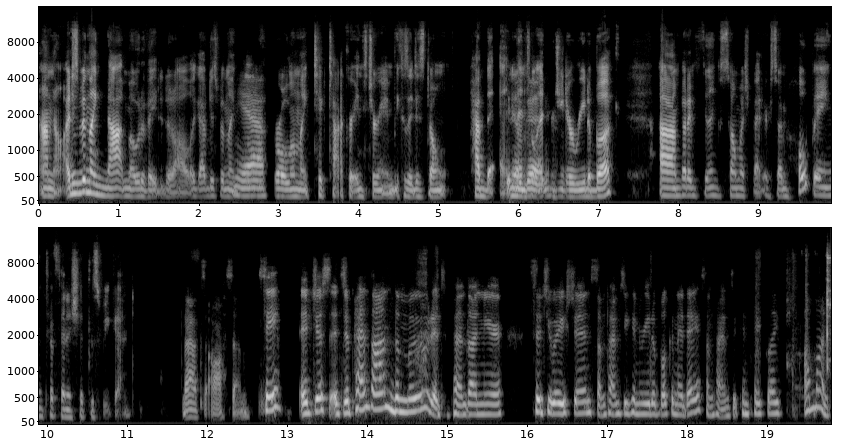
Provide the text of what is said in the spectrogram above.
I don't know. I just been like not motivated at all. Like I've just been like Yeah. scrolling like TikTok or Instagram because I just don't have the Feel mental good. energy to read a book. Um, but I'm feeling so much better. So I'm hoping to finish it this weekend. That's awesome. See, it just it depends on the mood. It depends on your situation. Sometimes you can read a book in a day. Sometimes it can take like a month.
